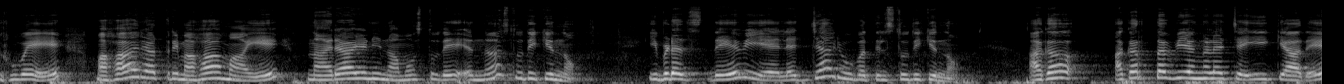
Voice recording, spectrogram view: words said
ധ്രുവേ മഹാരാത്രി മഹാമായെ നാരായണി നമോസ്തുതേ എന്ന് സ്തുതിക്കുന്നു. ഇവിടെ ദേവിയെ ലജ്ജാരൂപത്തിൽ സ്തുതിക്കുന്നു. അക അകർത്തവ്യങ്ങളെ ചെയ്യിക്കാതെ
